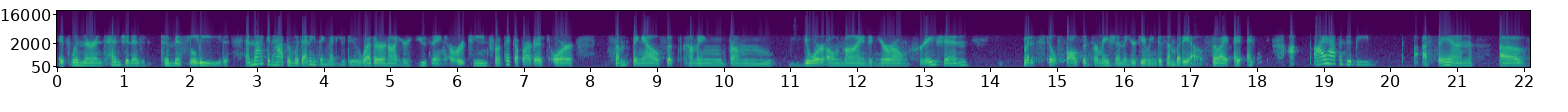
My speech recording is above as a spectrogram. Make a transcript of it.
It's when their intention is to mislead, and that can happen with anything that you do, whether or not you're using a routine from a pickup artist or something else that's coming from your own mind and your own creation but it's still false information that you're giving to somebody else. So I, I, I, I happen to be a fan of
